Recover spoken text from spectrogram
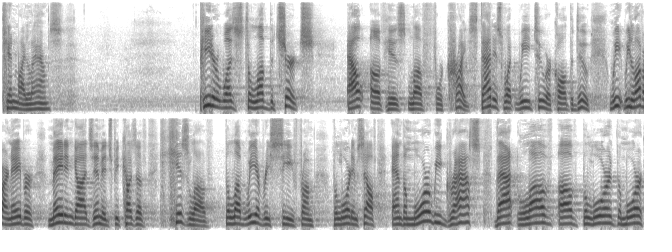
tend my lambs. Peter was to love the church out of his love for Christ. That is what we too are called to do. We, we love our neighbor made in God's image because of his love, the love we have received from the Lord Himself. And the more we grasp that love of the Lord, the more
